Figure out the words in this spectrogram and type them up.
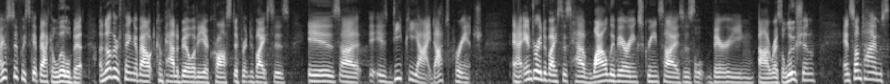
I guess if we skip back a little bit, another thing about compatibility across different devices is, uh, is DPI, dots per inch. Uh, Android devices have wildly varying screen sizes, varying uh, resolution, and sometimes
